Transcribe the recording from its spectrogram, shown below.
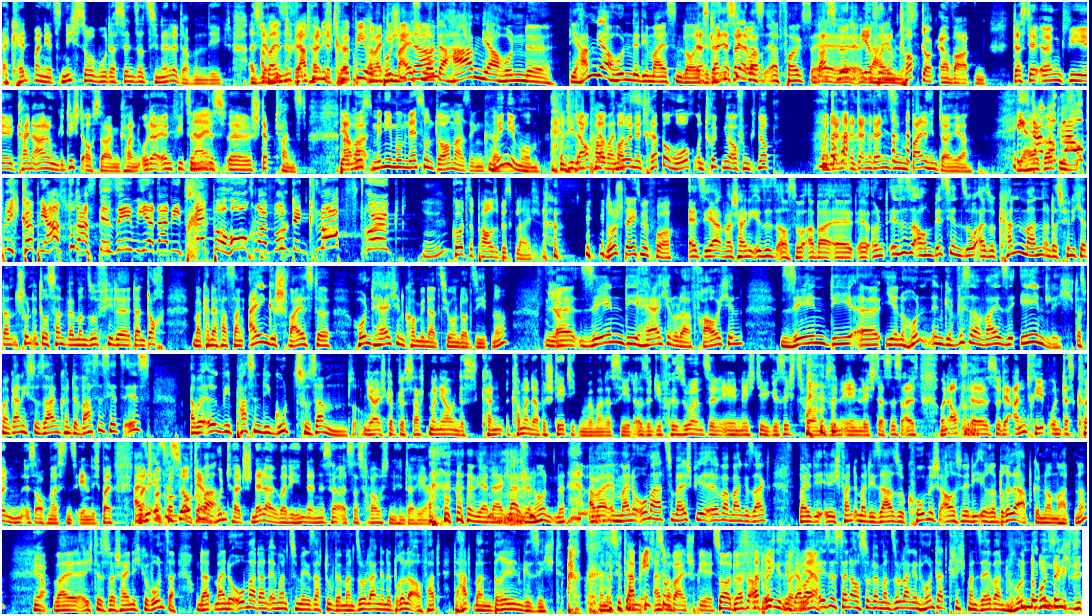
erkennt man jetzt nicht so, wo das Sensationelle darin liegt. Also der Aber Hund sind rennt dafür halt nicht Köppi und Aber die Buschi meisten da? Leute haben ja Hunde. Die haben ja Hunde, die meisten Leute. Das kann ja ist sein, ja aber das Erfolgs was äh, würdet ihr von einem Geheimnis. Top Dog erwarten? Dass der irgendwie, keine Ahnung, ein Gedicht aufsagen kann oder irgendwie zumindest äh, Stepp tanzt. Der aber muss Minimum Ness und Dorma singen können. Minimum. Und die laufen Paul aber Potts. nur eine Treppe hoch und drücken auf den Knopf. Und dann, und dann rennen sie einen Ball hinterher. Ist Ja, das die- unglaublich, Köppi? Hast du das gesehen, wie er da die Treppe hochläuft und den Knopf drückt? Mhm. Kurze Pause, bis gleich. so stelle ich es mir vor. Es, ja, wahrscheinlich ist es auch so, aber äh, äh, und ist es auch ein bisschen so, also kann man, und das finde ich ja dann schon interessant, wenn man so viele dann doch, man kann ja fast sagen, eingeschweißte Hund-Härchen-Kombinationen dort sieht, ne? Ja. Äh, sehen die Herrchen oder Frauchen, sehen die äh, ihren Hunden in gewisser Weise ähnlich, dass man gar nicht so sagen könnte, was es jetzt ist, aber irgendwie passen die gut zusammen. So. Ja, ich glaube, das sagt man ja und das kann, kann man da bestätigen, wenn man das sieht. Also die Frisuren sind ähnlich, die Gesichtsformen sind ähnlich, das ist alles. Und auch äh, so der Antrieb und das Können ist auch meistens ähnlich, weil Also manchmal kommt so, auch der mal. Hund halt schneller über die Hindernisse als das Frauchen hinterher. ja, na klar, ist ja ein Hund, ne? Aber äh, meine Oma hat zum Beispiel irgendwann mal gesagt, weil die, ich fand immer, die sah so komisch aus, wenn die ihre Brille abgenommen hat, ne? Ja. Weil ich das wahrscheinlich gewohnt sah. Und da hat meine Oma dann irgendwann zu mir gesagt, du, wenn man so lange eine Brille auf hat, da hat man ein Brillengesicht. Und das sieht dann Hab ich einfach, zum Beispiel. So, du hast auch Hab Brillengesicht. Beispiel, Aber ja. ist es dann auch so, wenn man so lange einen Hund hat, kriegt man selber ein Hundegesicht?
